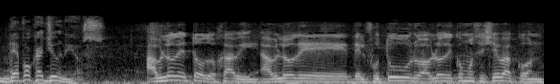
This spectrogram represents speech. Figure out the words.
de Boca Juniors? Habló de todo, Javi. Habló de, del futuro, habló de cómo se lleva con,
